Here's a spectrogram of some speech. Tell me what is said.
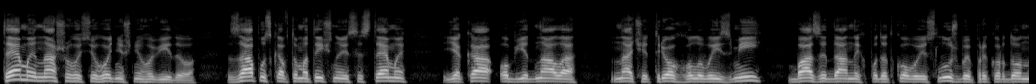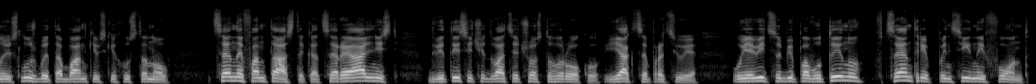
Теми нашого сьогоднішнього відео запуск автоматичної системи, яка об'єднала, наче трьох головий змій, бази даних податкової служби, прикордонної служби та банківських установ. Це не фантастика, це реальність 2026 року. Як це працює? Уявіть собі павутину в центрі пенсійний фонд.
